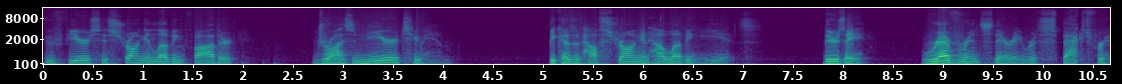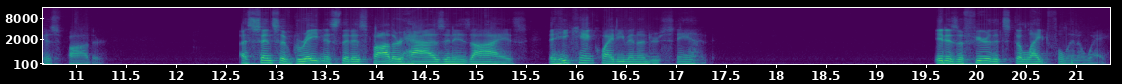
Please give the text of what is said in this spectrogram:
who fears his strong and loving father draws near to him because of how strong and how loving he is. There's a reverence there, a respect for his father, a sense of greatness that his father has in his eyes that he can't quite even understand. It is a fear that's delightful in a way,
